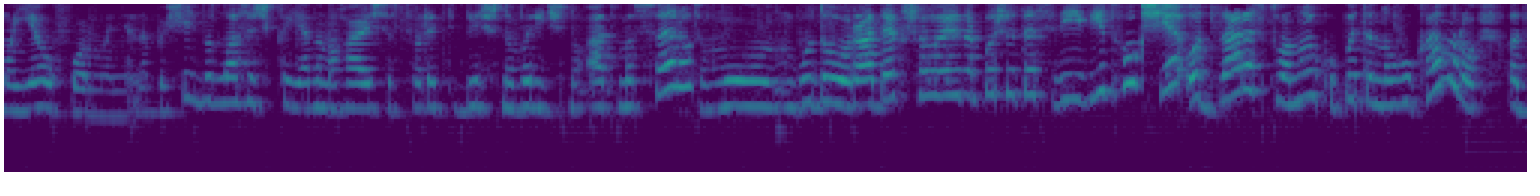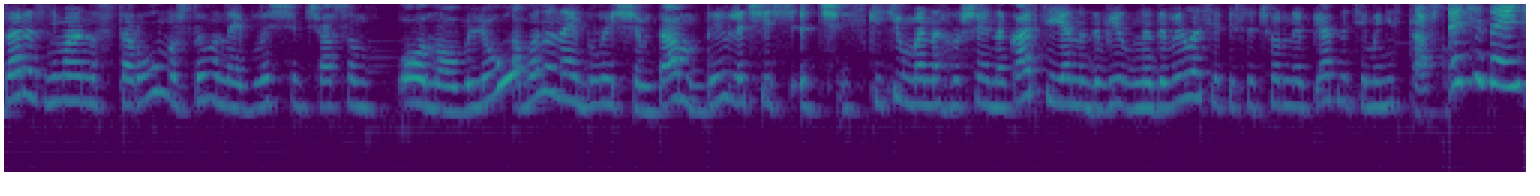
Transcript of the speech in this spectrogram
моє оформлення? Напишіть, будь ласка, я намагаюся створити більш новорічну атмосферу, тому буду рада, якщо ви напишете свій відгук. Ще от зараз планую купити нову камеру. От зараз знімаю на стару, можливо, найближчим часом оновлю, або не найближчим. Там дивлячись, скільки в мене грошей на карті, я не дивилася після чорної п'ятниці. Мені страшно. Третій день.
